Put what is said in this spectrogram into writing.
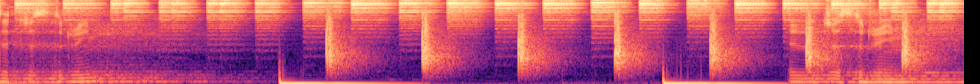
Is it just a dream? Is it just a dream?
